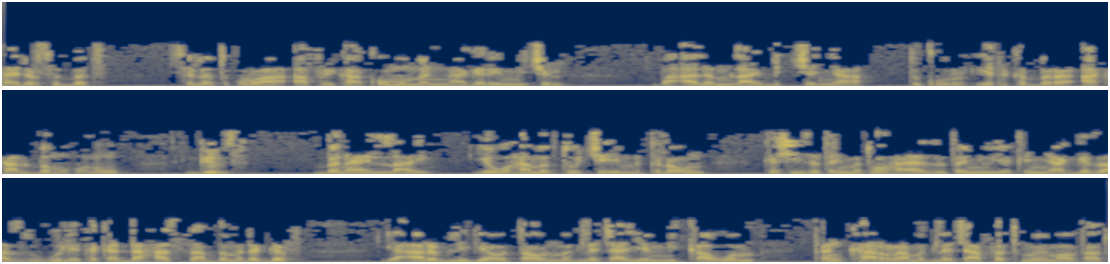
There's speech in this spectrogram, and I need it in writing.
ሳይደርስበት ስለ ጥቁሯ አፍሪካ ቆሞ መናገር የሚችል በዓለም ላይ ብቸኛ ጥቁር የተከበረ አካል በመሆኑ ግብጽ በናይል ላይ የውሃ መብቶቼ የምትለውን ከ1929 የቅኝ አገዛዝ ውል የተቀዳ ሐሳብ በመደገፍ የአረብ ሊግ ያወጣውን መግለጫ የሚቃወም ጠንካራ መግለጫ ፈጥኖ የማውጣቱ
